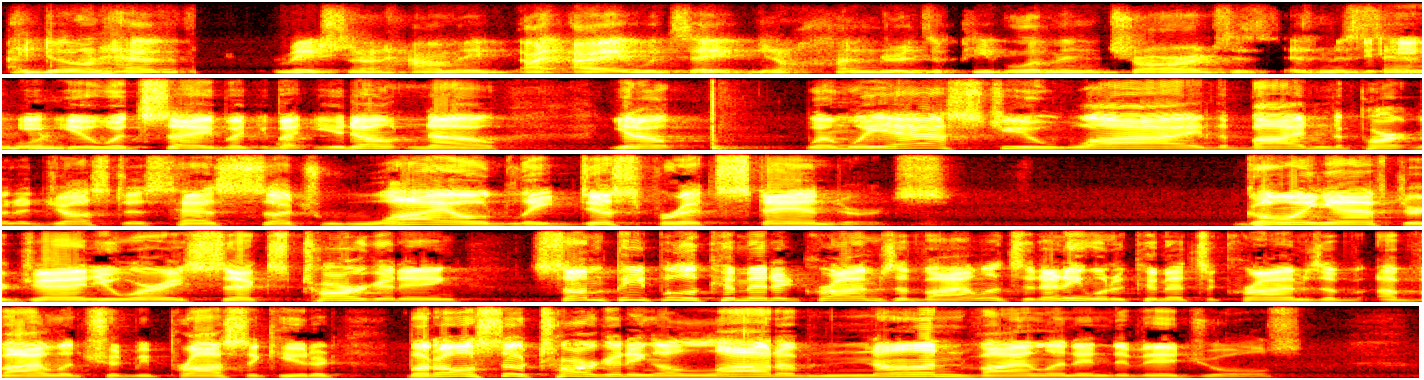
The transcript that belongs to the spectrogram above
I don't have information on how many. I, I would say, you know, hundreds of people have been charged, as, as Ms. You, Sanborn. you would say, but but you don't know. You know, when we asked you why the Biden Department of Justice has such wildly disparate standards, going after January 6th, targeting some people who committed crimes of violence, and anyone who commits a crimes of, of violence should be prosecuted, but also targeting a lot of nonviolent individuals.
